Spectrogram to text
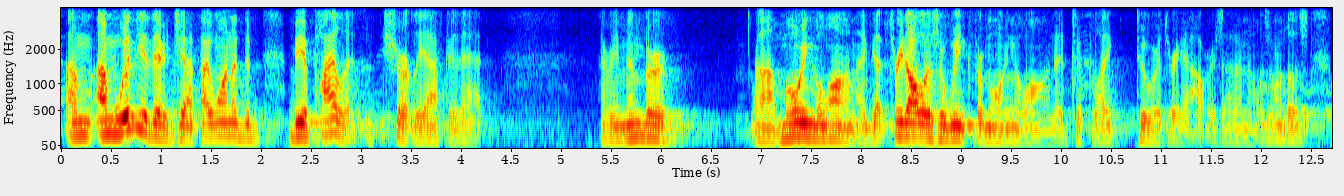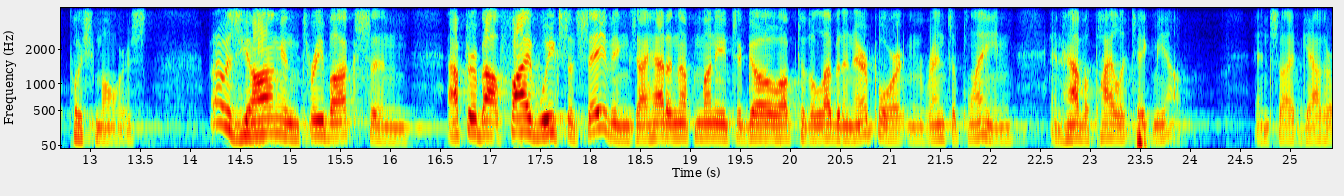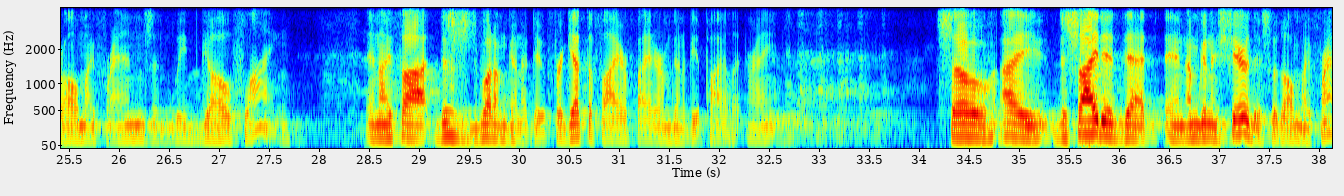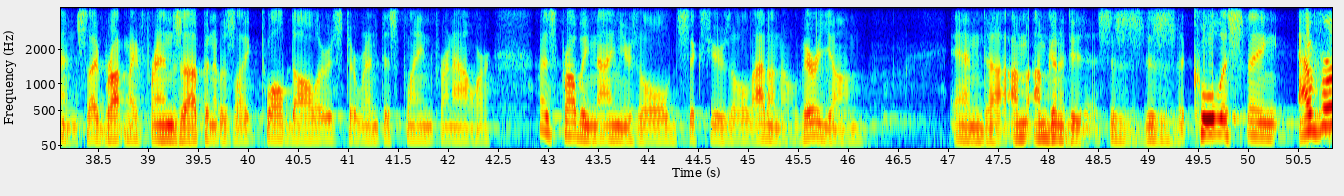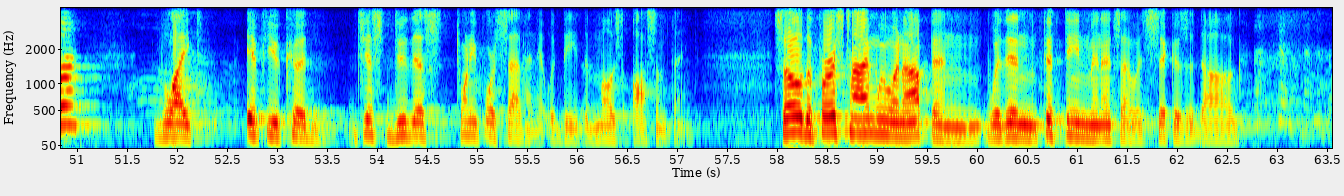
I'm I'm with you there, Jeff. I wanted to be a pilot shortly after that. I remember uh, mowing the lawn. I got three dollars a week for mowing the lawn. It took like two or three hours. I don't know. It was one of those push mowers. But I was young and three bucks and after about five weeks of savings I had enough money to go up to the Lebanon airport and rent a plane and have a pilot take me up. And so I'd gather all my friends and we'd go flying. And I thought, this is what I'm going to do. Forget the firefighter. I'm going to be a pilot, right? So I decided that, and I'm going to share this with all my friends. So I brought my friends up, and it was like $12 to rent this plane for an hour. I was probably nine years old, six years old, I don't know, very young. And uh, I'm, I'm going to do this. This is, this is the coolest thing ever. Like, if you could just do this 24 7, it would be the most awesome thing. So the first time we went up, and within 15 minutes, I was sick as a dog.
